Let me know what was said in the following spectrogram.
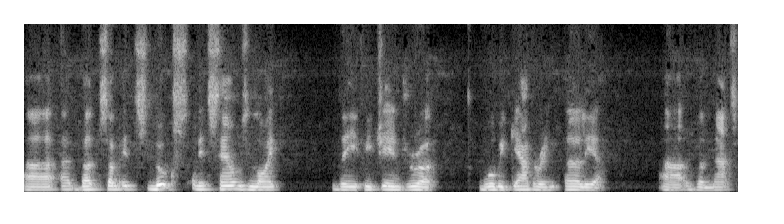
Uh, uh, but some, it looks and it sounds like the Fijian Drua will be gathering earlier uh, than that.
